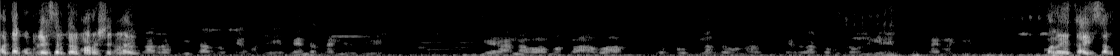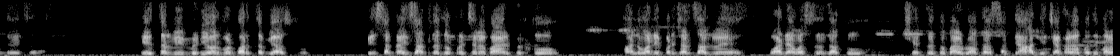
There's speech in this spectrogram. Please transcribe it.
आता कुठलंही सरकार महाराष्ट्रात नाही काल रात्री तालुक्यामध्ये बॅनर लागले होते चेहरा नवा मका हवा लवकर खुलासा होणार बॅनर आता उतरवले गेले. काय माहिती आहे मला हे काहीच सांगता यायचं नाही. हे तर मी मीडियावर पण फार कमी असतो. मी सकाळी सातला जो प्रचार बाहेर फिरतो अनवाणी प्रचार चालू आहे वाड्या वाजता जातो. शक्यतो बाहेर आता सध्या हल्लीच्या काळामध्ये मला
